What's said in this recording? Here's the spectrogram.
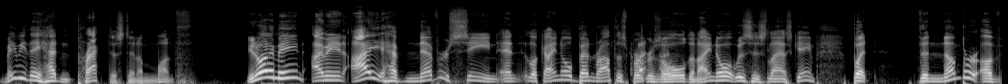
maybe they hadn't practiced in a month. You know what I mean? I mean, I have never seen, and look, I know Ben Roethlisberger's old, and I know it was his last game, but the number of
